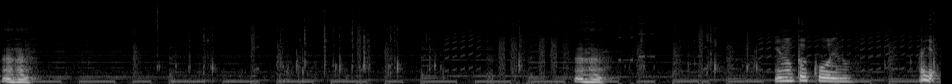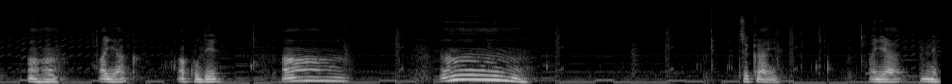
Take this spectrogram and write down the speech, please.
Ага. Ага. І ну прикольно. А я. Ага. А як? А куди? А. А. Чекай. А я не.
